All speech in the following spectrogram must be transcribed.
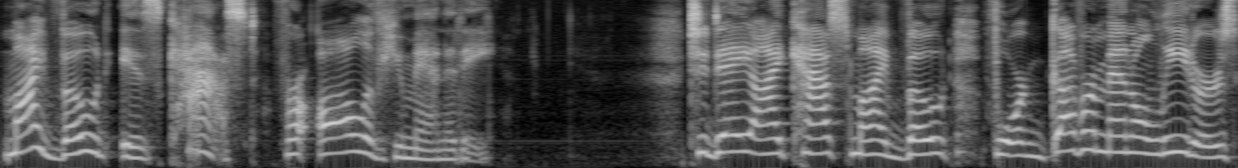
My vote is cast for all of humanity. Today, I cast my vote for governmental leaders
